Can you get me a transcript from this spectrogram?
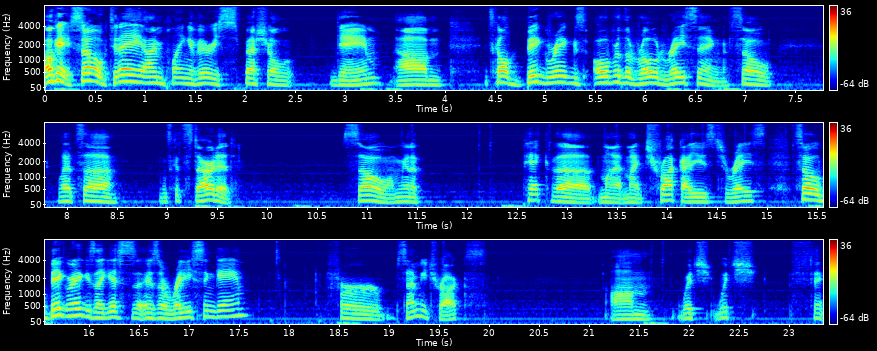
Okay, so today I'm playing a very special game. Um, it's called Big Rigs Over the Road Racing. So let's uh let's get started. So I'm gonna pick the my my truck I use to race. So Big Rigs, I guess, is a racing game for semi trucks. Um, which which thing?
